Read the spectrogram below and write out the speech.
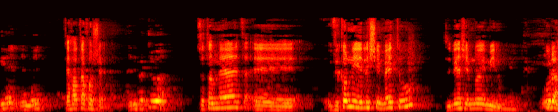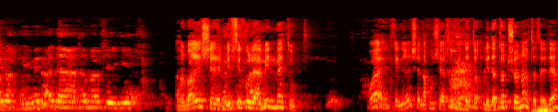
כן, באמת, ככה אתה חושב. אני בטוח. זאת אומרת, אה, וכל מיני אלה שמתו, זה בגלל שהם לא האמינו. כולם. המוות שהגיע. אבל ברגע שהם הפסיקו להאמין, מתו. וואי, כנראה שאנחנו שייכים לדתות, שונות, אתה יודע?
